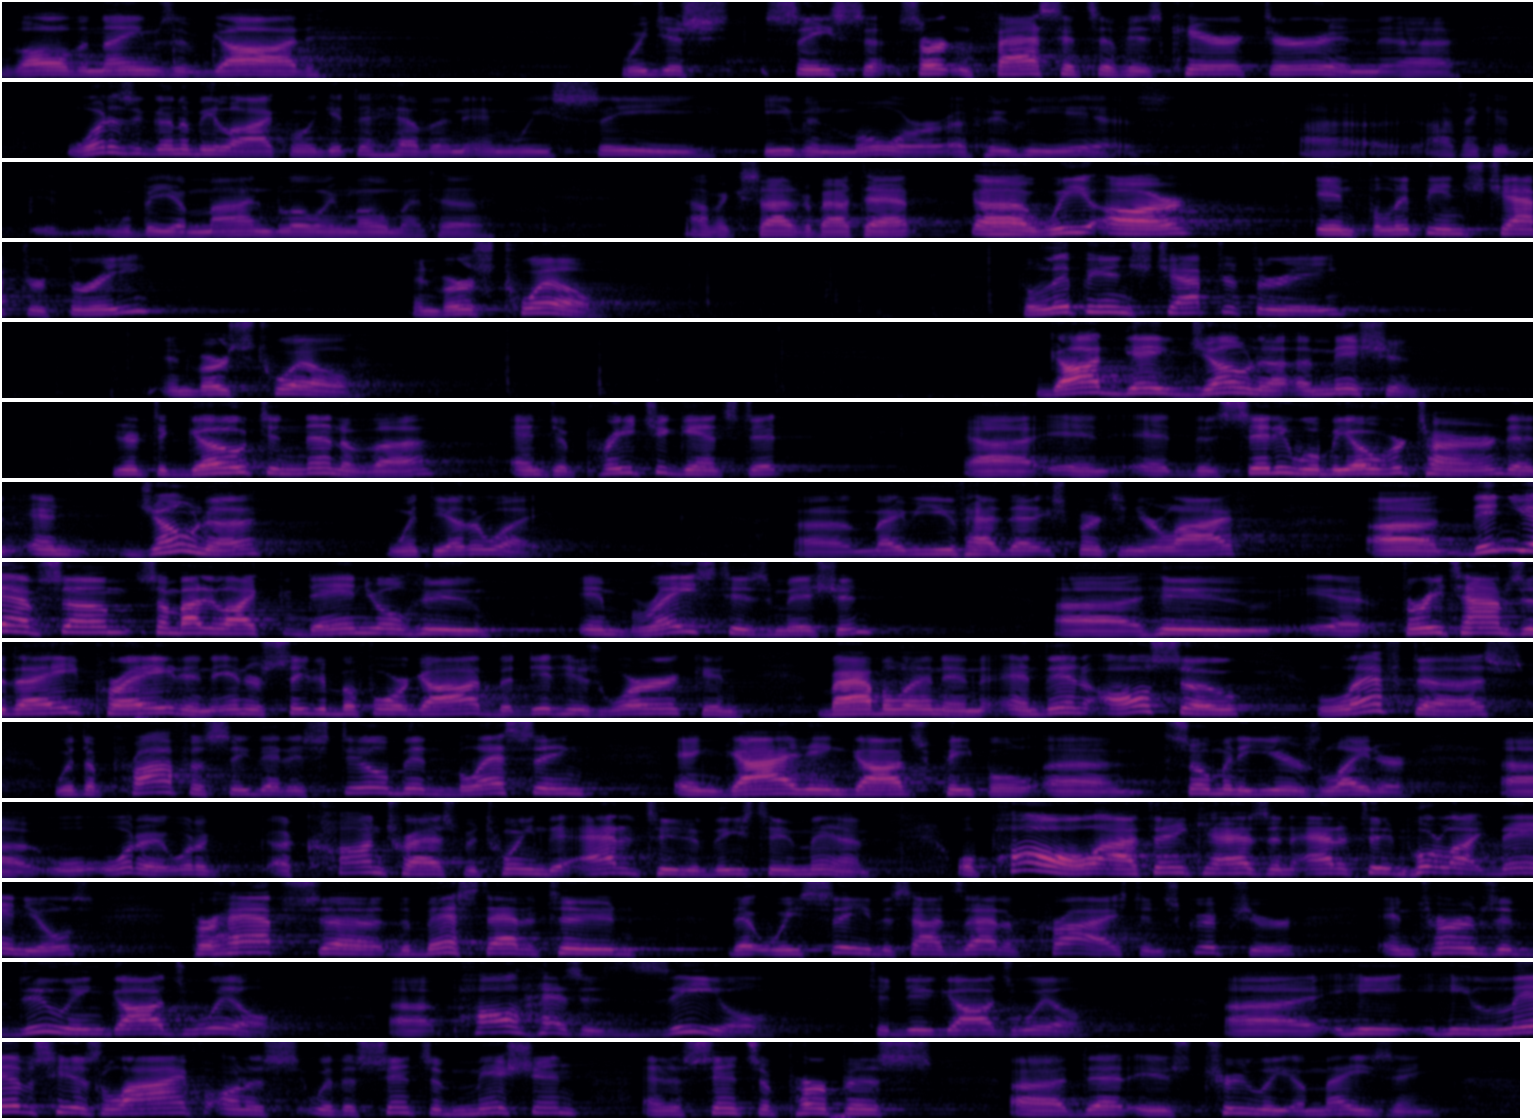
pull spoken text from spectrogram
with all the names of God, we just see certain facets of his character and uh, what is it going to be like when we get to heaven and we see even more of who he is. Uh, I think it, it, will be a mind blowing moment. Uh, I'm excited about that. Uh, we are in Philippians chapter 3 and verse 12. Philippians chapter 3 and verse 12. God gave Jonah a mission. You're to go to Nineveh and to preach against it. Uh, and, and, the city will be overturned. And, and Jonah went the other way. Uh, maybe you've had that experience in your life. Uh, then you have some somebody like Daniel who embraced his mission, uh, who uh, three times a day prayed and interceded before God, but did his work in Babylon, and, and then also left us with a prophecy that has still been blessing and guiding God's people uh, so many years later. Uh, what a, what a, a, contrast between the attitude of these two men. Well, Paul, I think, has an attitude more like Daniel's, perhaps uh, the best attitude that we see besides that of Christ in Scripture in terms of doing God's will. Uh, Paul has a zeal to do God's will. Uh, he, he lives his life on a, with a sense of mission and a sense of purpose uh, that is truly amazing.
